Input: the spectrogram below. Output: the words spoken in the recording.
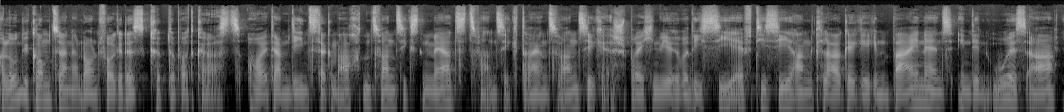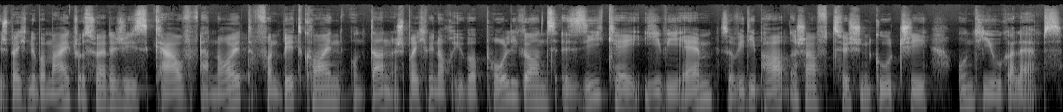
Hallo und willkommen zu einer neuen Folge des Krypto Podcasts. Heute am Dienstag, am 28. März 2023 sprechen wir über die CFTC-Anklage gegen Binance in den USA. Wir sprechen über MicroStrategies Kauf erneut von Bitcoin und dann sprechen wir noch über Polygons ZK EVM sowie die Partnerschaft zwischen Gucci und Yuga Labs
